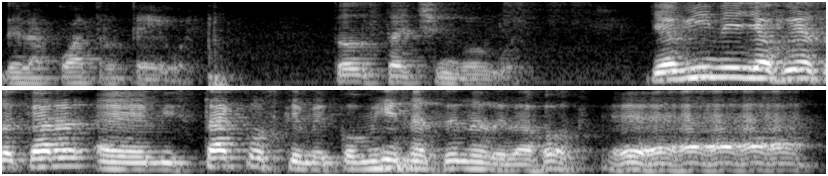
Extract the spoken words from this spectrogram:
de la 4T, güey. Todo está chingón, güey. Ya vine, ya fui a sacar eh, mis tacos que me comí en la cena de la boca.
